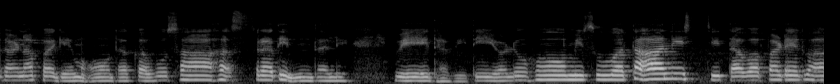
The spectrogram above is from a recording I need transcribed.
ಗಣಪಗೆ ಮೋದಕವು ಸಾಹಸ್ರದಿಂದಲೇ. ವೇದ ವಿಧಿಯೊಳು ಹೋಮಿಸುವ ತಾ ನಿಶ್ಚಿತವ ಪಡೆದ್ವಾ.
